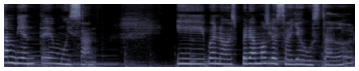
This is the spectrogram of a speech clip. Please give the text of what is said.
ambiente muy sano. Y bueno, esperamos les haya gustado.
